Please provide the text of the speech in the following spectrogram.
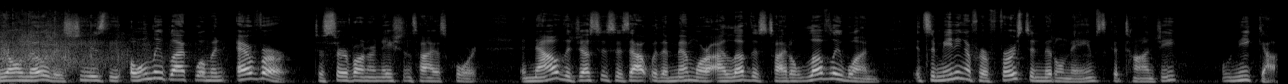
We all know this. She is the only black woman ever to serve on our nation's highest court. And now the justice is out with a memoir. I love this title, Lovely One. It's the meaning of her first and middle names, Ketanji Onyika.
